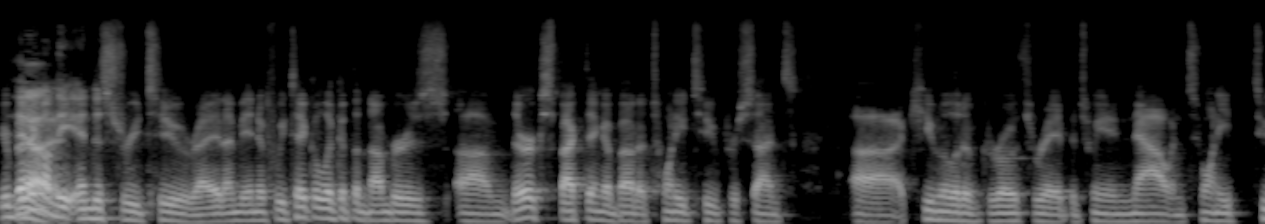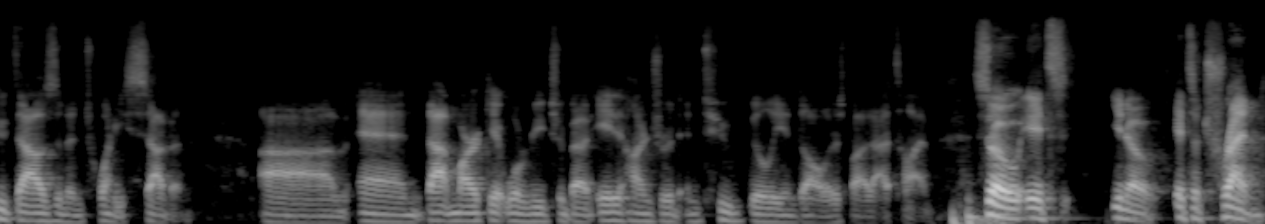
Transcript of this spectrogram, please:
you're betting yeah. on the industry too right? I mean if we take a look at the numbers um, they're expecting about a 22% uh, cumulative growth rate between now and 20, 2027 um, and that market will reach about 802 billion dollars by that time. So it's you know, it's a trend.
